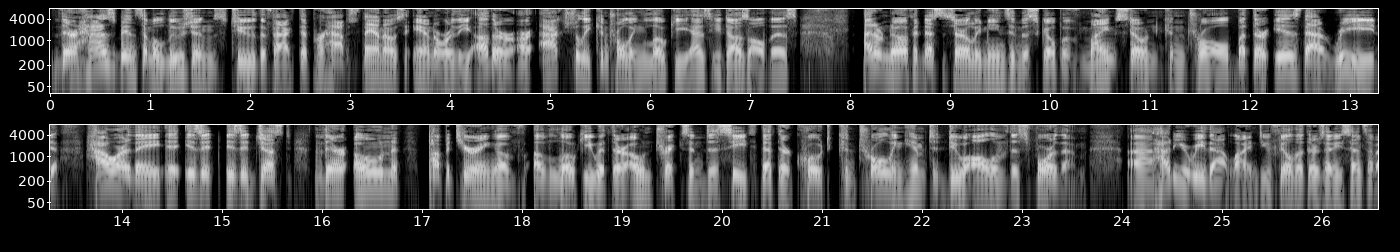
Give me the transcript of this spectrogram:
There has been some allusions to the fact that perhaps Thanos and or the other are actually controlling Loki as he does all this. I don't know if it necessarily means in the scope of Mind Stone control, but there is that read. How are they? Is it is it just their own puppeteering of of Loki with their own tricks and deceit that they're quote controlling him to do all of this for them? Uh, how do you read that line? Do you feel that there's any sense of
